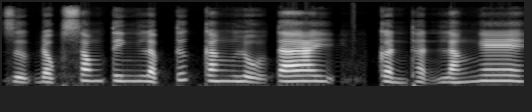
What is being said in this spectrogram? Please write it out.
Dược độc song tinh lập tức căng lộ tai, cẩn thận lắng nghe.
